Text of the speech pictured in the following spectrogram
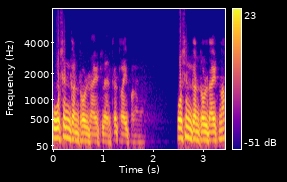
போர்ஷன் கண்ட்ரோல் டயட்டில் இருக்க ட்ரை பண்ணுங்கள் போர்ஷன் கண்ட்ரோல் டயட்னா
